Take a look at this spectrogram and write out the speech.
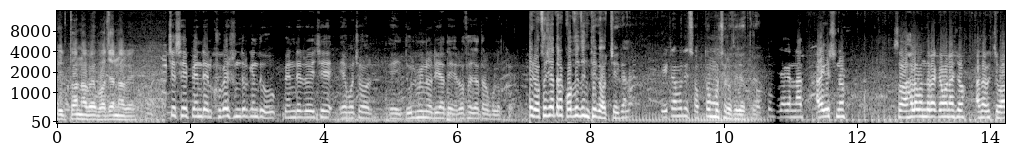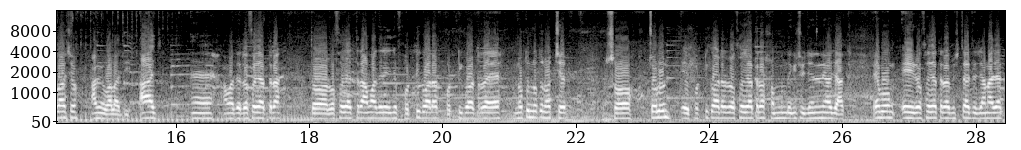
কীর্তন হবে ভজন হবে। হচ্ছে সেই প্যান্ডেল খুবই সুন্দর কিন্তু প্যান্ডেল রয়েছে এবছর এই দুলমিনো রিয়াতে রথযাত্রা উপলক্ষে। এই রথযাত্রা কতদিন থেকে হচ্ছে এখানে? এটা আমাদের সপ্তম বছর রথযাত্রা। সপ্তম জগন্নাথ হরে কৃষ্ণ। সো হ্যালো বন্ধুরা কেমন আছো? আশা করছি ভালো আছো আমি ভালো আছি। আজ আমাদের রথযাত্রা। তো রথযাত্রা আমাদের এই যে ফোর্টি কোয়ার্টার ফোর্টি কোয়ার্টারে নতুন নতুন হচ্ছে। সো চলুন এই ফোর্টি কোয়ার্টার রথযাত্রা সম্বন্ধে কিছু জেনে নেওয়া যাক এবং এই রথযাত্রা বিস্তারিত জানা যাক।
